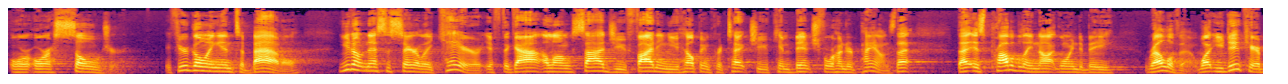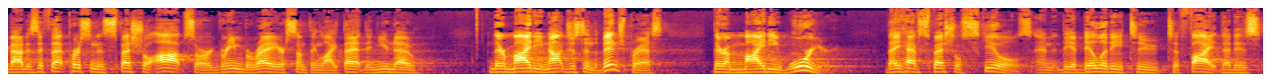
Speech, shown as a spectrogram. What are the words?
or, or a soldier. If you're going into battle, you don't necessarily care if the guy alongside you, fighting you, helping protect you, can bench 400 pounds. That, that is probably not going to be relevant. What you do care about is if that person is special ops or a Green Beret or something like that, then you know they're mighty not just in the bench press, they're a mighty warrior. They have special skills and the ability to, to fight that is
